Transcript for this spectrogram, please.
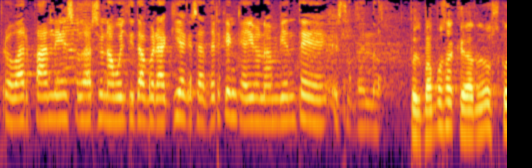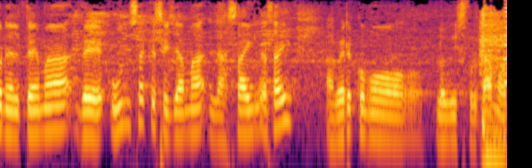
probar panes o darse una vueltita por aquí a que se acerquen, que hay un ambiente estupendo. Pues vamos a quedarnos con el tema de UNSA que se llama Las hay, las hay, a ver cómo lo disfrutamos.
